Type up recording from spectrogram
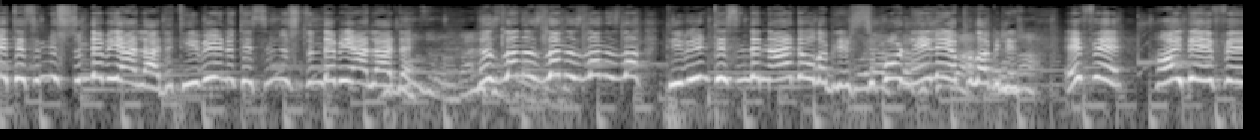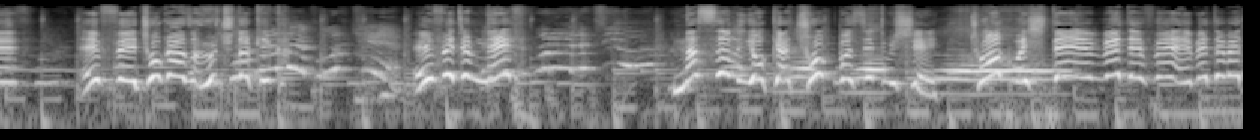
ünitesinin üstünde bir yerlerde. TV ünitesinin üstünde bir yerlerde. Hızlan hızlan hızlan hızlan. TV ünitesinde nerede olabilir? Spor neyle yapılabilir? Efe haydi Efe. Efe çok az 3 dakika. Efe'cim ne? Nasıl yok ya çok basit bir şey. Çok basit evet Efe. Evet evet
